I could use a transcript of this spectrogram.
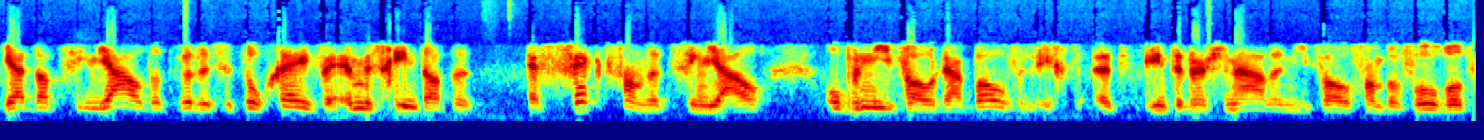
ja, dat signaal, dat willen ze toch geven. En misschien dat het effect van het signaal op een niveau daarboven ligt. Het internationale niveau van bijvoorbeeld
